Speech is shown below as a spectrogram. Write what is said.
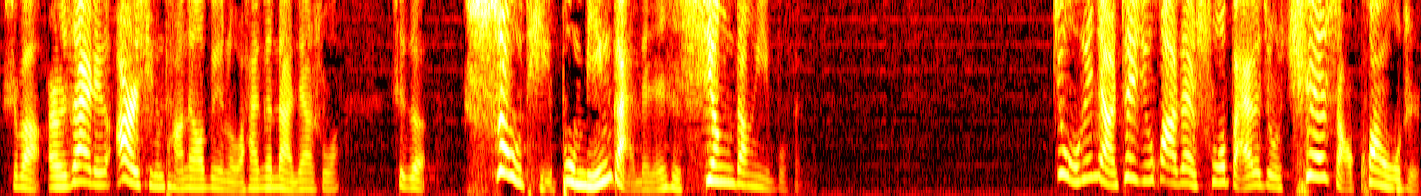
是吧？而在这个二型糖尿病了，我还跟大家说。这个受体不敏感的人是相当一部分。就我跟你讲，这句话再说白了就是缺少矿物质，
